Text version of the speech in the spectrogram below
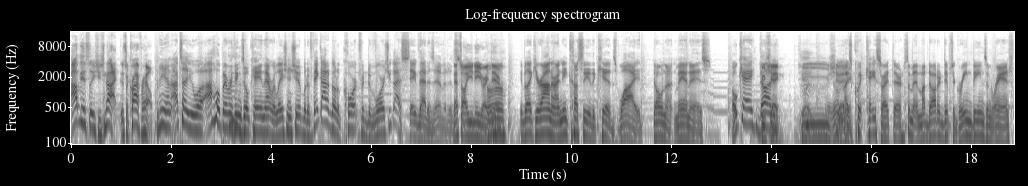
obviously she's not. It's a cry for help. Man, I tell you what, I hope everything's okay in that relationship, but if they got to go to court for divorce, you got to save that as evidence. That's all you need right Uh-huh. there. You'd be like, Your Honor, I need custody of the kids. Why? Donut, mayonnaise. Okay, done. Touche. There you go. Nice quick case right there. Some, my daughter dips her green beans and ranch.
